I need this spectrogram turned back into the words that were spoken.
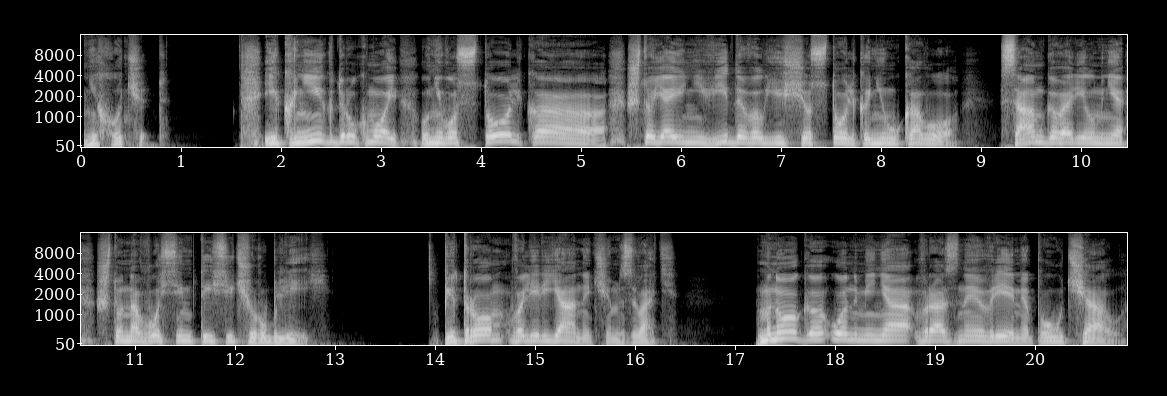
не хочет. И книг, друг мой, у него столько, что я и не видывал еще столько ни у кого. Сам говорил мне, что на восемь тысяч рублей. Петром Валерьянычем звать. Много он меня в разное время поучал,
